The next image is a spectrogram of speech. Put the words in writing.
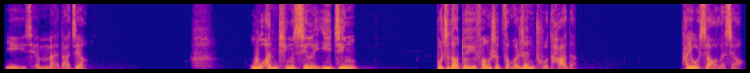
你以前卖大酱。武安平心里一惊，不知道对方是怎么认出他的。他又笑了笑：“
